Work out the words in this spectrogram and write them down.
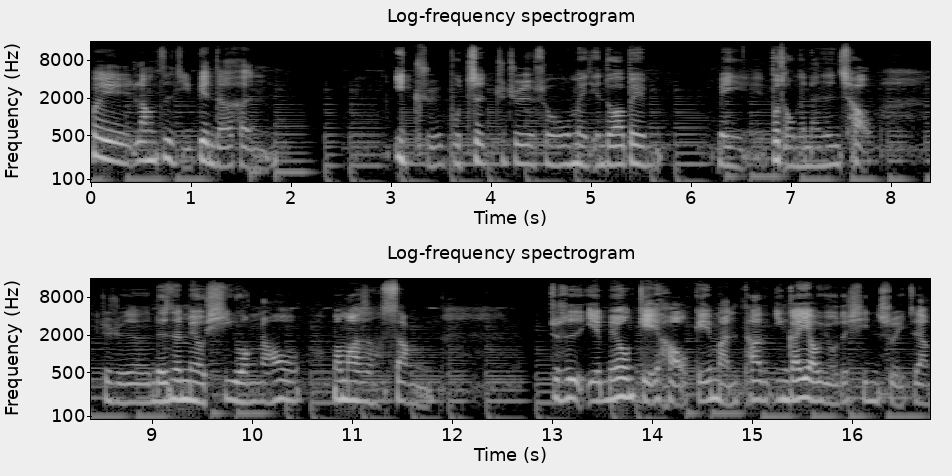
会让自己变得很一蹶不振，就觉得说我每天都要被每不同的男生吵，就觉得人生没有希望，然后妈妈上。就是也没有给好给满他应该要有的薪水，这样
